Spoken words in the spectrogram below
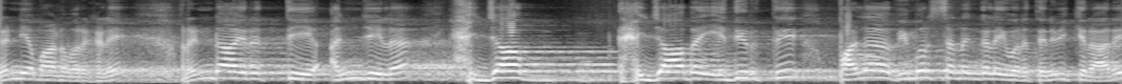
கண்ணியமானவர்களே ரெண்டாயிரத்தி அஞ்சில் ஹிஜாப் ஹிஜாபை எதிர்த்து பல விமர்சனங்களை இவர் தெரிவிக்கிறாரு.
